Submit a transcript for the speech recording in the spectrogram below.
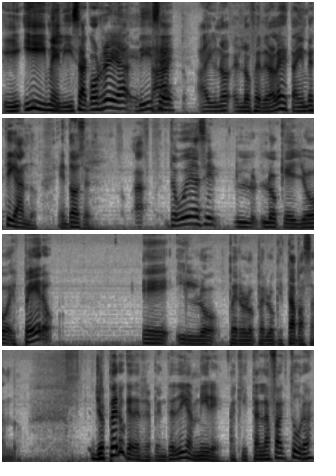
y, y Melissa Correa dice, hay uno, los federales están investigando. Entonces, ah, te voy a decir lo, lo que yo espero eh, y lo, pero lo, pero lo que está pasando. Yo espero que de repente digan, mire, aquí están las facturas,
